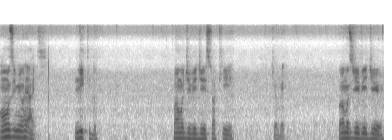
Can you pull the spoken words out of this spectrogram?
onze mil reais líquido. Vamos dividir isso aqui. Deixa eu ver. Vamos dividir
